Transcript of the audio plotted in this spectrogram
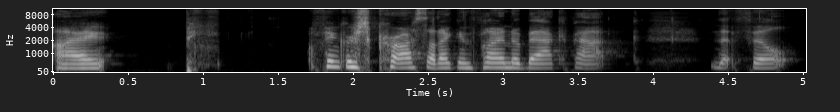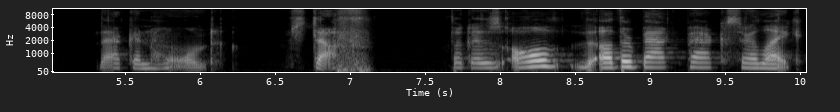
I fingers crossed that I can find a backpack that fill that can hold stuff because all the other backpacks are like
